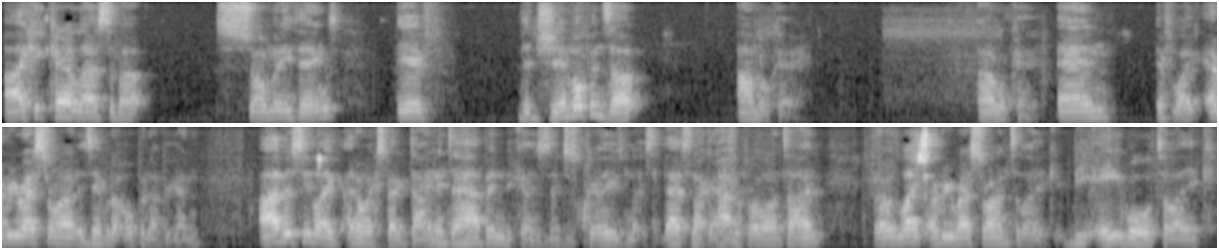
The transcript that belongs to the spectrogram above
I could care less about so many things. If the gym opens up, I'm okay. I'm okay. And if like every restaurant is able to open up again. Obviously, like I don't expect dining to happen because that just clearly is not, that's not gonna happen for a long time. But I would like every restaurant to like be able to like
